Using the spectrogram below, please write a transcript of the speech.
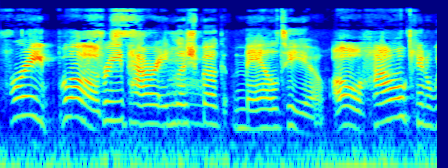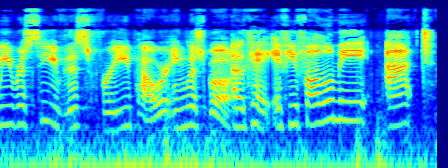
Free books. Free Power English book mailed to you. Oh, how can we receive this free Power English book? Okay, if you follow me at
